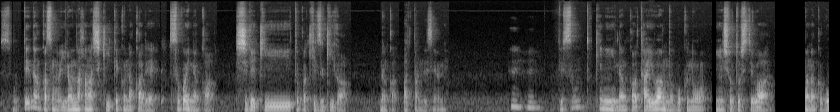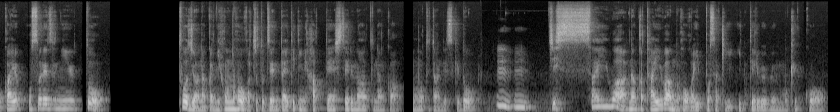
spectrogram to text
そう。でなんかそのいろんな話聞いていく中ですごいなんか刺激とか気づきがなんかあったんですよね。うんうん。でその時になんか台湾の僕の印象としては、まあ、なんか誤解を恐れずに言うと当時はなんか日本の方がちょっと全体的に発展してるなってなんか思ってたんですけどうんうん。実際はなんか台湾の方が一歩先行ってる部分も結構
